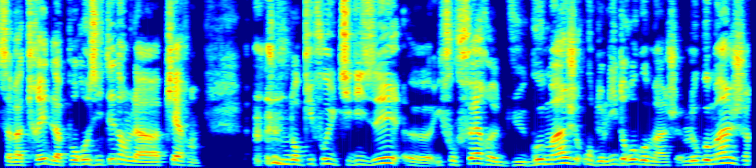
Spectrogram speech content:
ça va créer de la porosité dans la pierre. Donc il faut utiliser, euh, il faut faire du gommage ou de l'hydrogommage. Le gommage,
